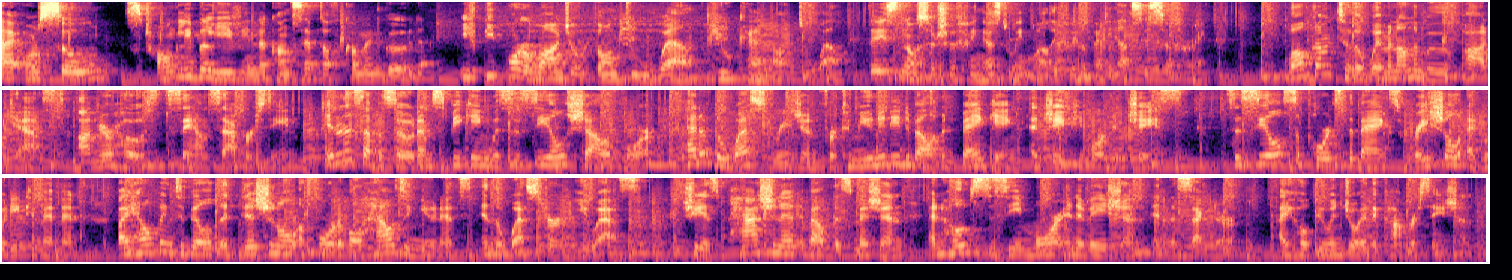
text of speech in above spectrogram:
I also strongly believe in the concept of common good. If people around you don't do well, you cannot do well. There is no such a thing as doing well if everybody else is suffering. Welcome to the Women on the Move podcast. I'm your host, Sam Saperstein. In this episode, I'm speaking with Cecile Chalifour, head of the West region for community development banking at JP Morgan Chase. Cecile supports the bank's racial equity commitment by helping to build additional affordable housing units in the Western U.S. She is passionate about this mission and hopes to see more innovation in this sector. I hope you enjoy the conversation.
